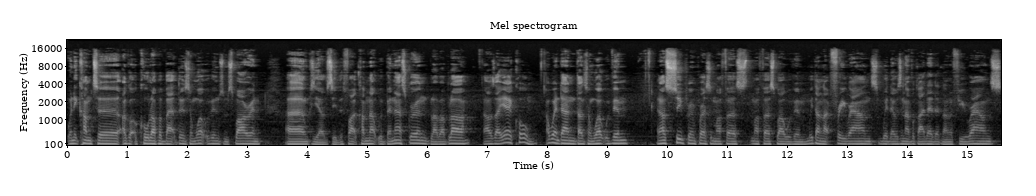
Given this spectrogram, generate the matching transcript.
when it come to, I got a call up about doing some work with him, some sparring. Because yeah, obviously the fight coming up with Ben Askren, blah blah blah. I was like, yeah, cool. I went down and done some work with him. And I was super impressed with my first my first spar with him. We done like three rounds. With there was another guy there that done a few rounds,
